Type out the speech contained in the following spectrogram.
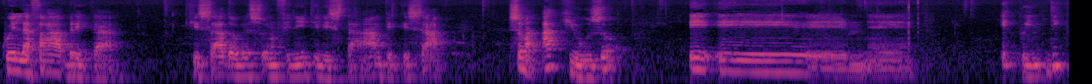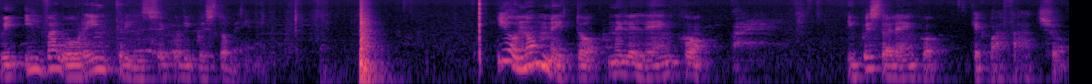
quella fabbrica, chissà dove sono finiti gli stampi, chissà, insomma ha chiuso e, e, e, e quindi di qui il valore intrinseco di questo bene. Io non metto nell'elenco, in questo elenco che qua faccio,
